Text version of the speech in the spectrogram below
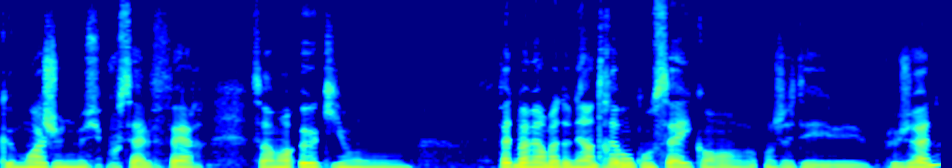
que moi je ne me suis poussée à le faire. C'est vraiment eux qui m'ont. En fait, ma mère m'a donné un très bon conseil quand j'étais plus jeune.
